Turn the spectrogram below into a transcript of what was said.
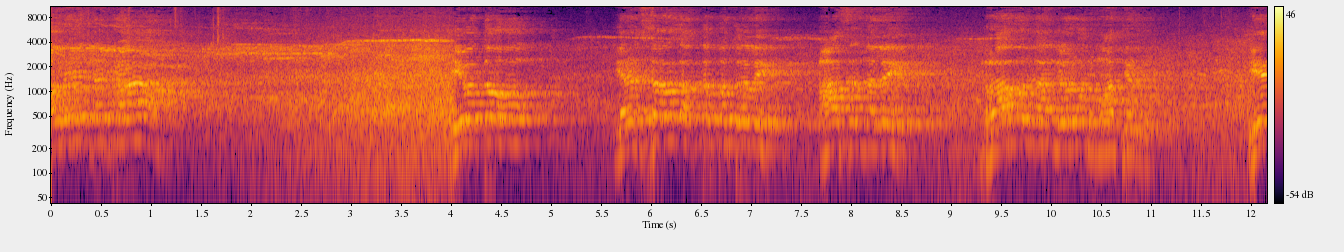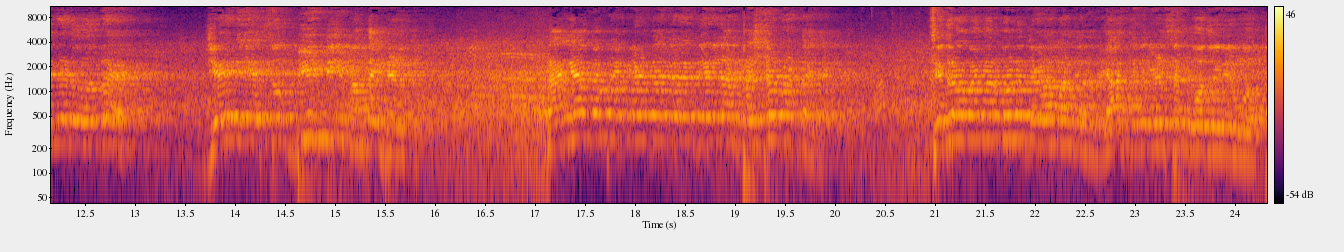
ಅವರೇ ದಡ್ಡ ಇವತ್ತು ಎರಡ್ ಸಾವಿರದ ಹತ್ತೊಂಬತ್ತರಲ್ಲಿ ಹಾಸನದಲ್ಲಿ ರಾಹುಲ್ ಗಾಂಧಿ ಅವರು ಒಂದು ಮಾತು ಹೇಳಿದ್ರು. ಏನ್ ಹೇಳಿದ್ರು ಅಂದ್ರೆ, J D S B team ಅಂತ ಹೇಳಿದ್ರು. ನಾನು ಯಾಕಪ್ಪ ಹೇಳ್ತಾ ಇದ್ದಾರೆ ಅಂತ ಹೇಳಿ ನಾನು ಪ್ರಶ್ನೆ ಮಾಡ್ತಾ ಇದ್ದೆ. ಸಿದ್ದರಾಮಯ್ಯ ಜಗಳ ಮಾಡ್ತಾರೆ ಯಾಕೆ ಇದನ್ನ ಹೇಳ್ಸಕ್ ಹೋದ್ರಿ ನೀವು ಅಂತ.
